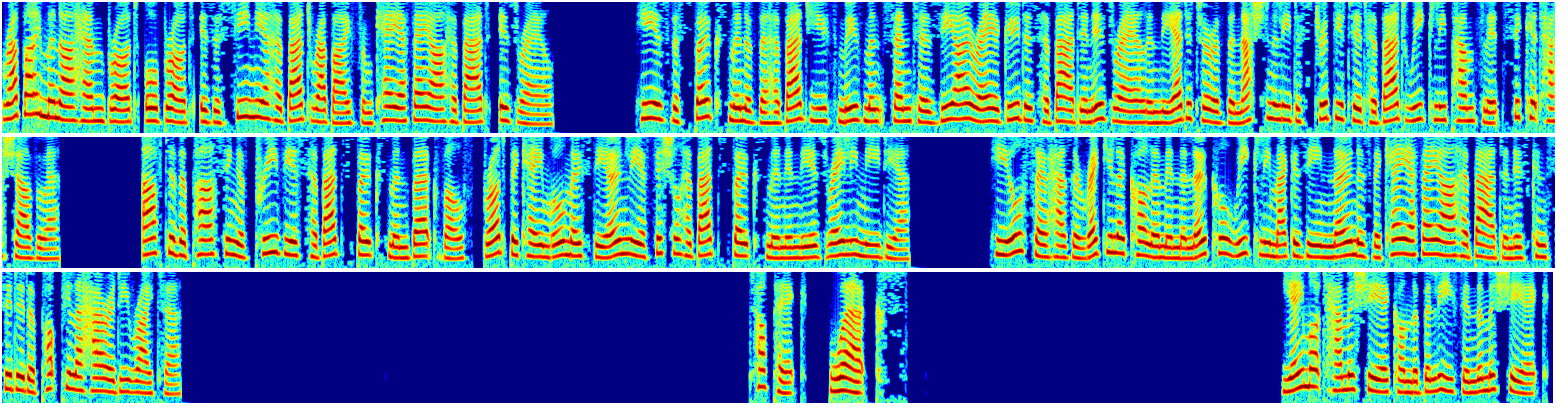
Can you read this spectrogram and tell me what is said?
Rabbi Menahem Brod, or Brod is a senior Chabad rabbi from KFAR Chabad, Israel. He is the spokesman of the Chabad Youth Movement Center Tzeirei Agudas Chabad in Israel and the editor of the nationally distributed Chabad weekly pamphlet Sichat HaShavua. After the passing of previous Chabad spokesman Burke Wolf, Brod became almost the only official Chabad spokesman in the Israeli media. He also has a regular column in the local weekly magazine known as the KFAR Habad and is considered a popular Haredi writer. Works. Yemot HaMashiach on the belief in the Mashiach.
